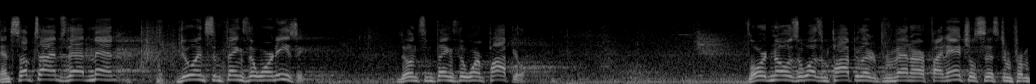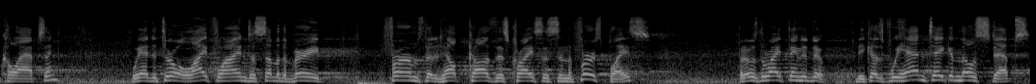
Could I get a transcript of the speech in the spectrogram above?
And sometimes that meant doing some things that weren't easy, doing some things that weren't popular. Lord knows it wasn't popular to prevent our financial system from collapsing. We had to throw a lifeline to some of the very firms that had helped cause this crisis in the first place. But it was the right thing to do because if we hadn't taken those steps,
